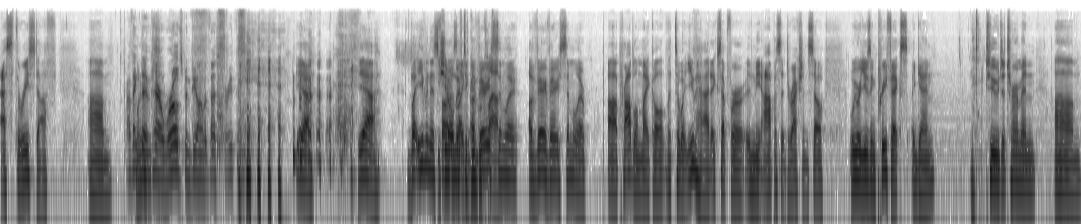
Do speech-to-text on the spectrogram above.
S3 stuff. Um, I think the of the- entire world's been dealing with S3 things. yeah, yeah. But even as You far as like to a very Cloud. similar, a very very similar uh, problem, Michael, to what you had, except for in the opposite direction. So we were using prefix again to determine. Um,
